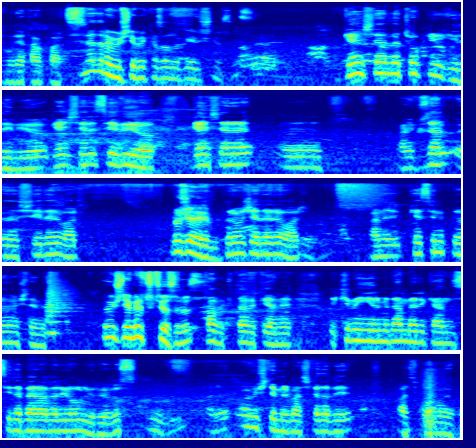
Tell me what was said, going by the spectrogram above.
Cumhuriyet Halk Partisi. Siz neden Övünç Demir kazanır diye düşünüyorsunuz? Gençlerle çok ilgileniyor. Gençleri seviyor. Gençlere e, hani güzel e, şeyleri var. Projeleri mi? Projeleri var. Hani kesinlikle Övünç Demir. Övünç Demir'i tutuyorsunuz. Tabii ki tabii ki yani 2020'den beri kendisiyle beraber yol yürüyoruz. Hani Övünç Demir başka da bir açıklama yok.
